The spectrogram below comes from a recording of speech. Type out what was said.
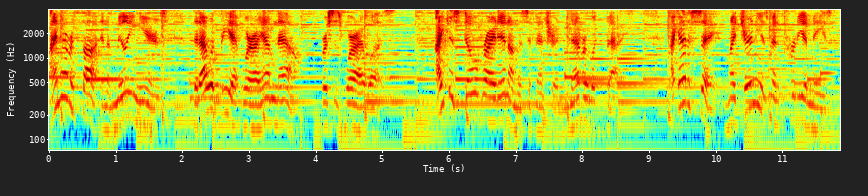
I never thought in a million years that I would be at where I am now versus where I was. I just dove right in on this adventure and never looked back. I gotta say, my journey has been pretty amazing.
